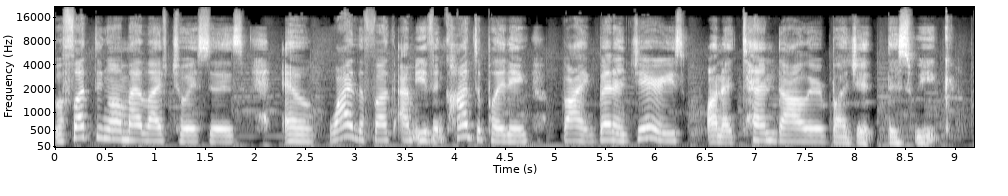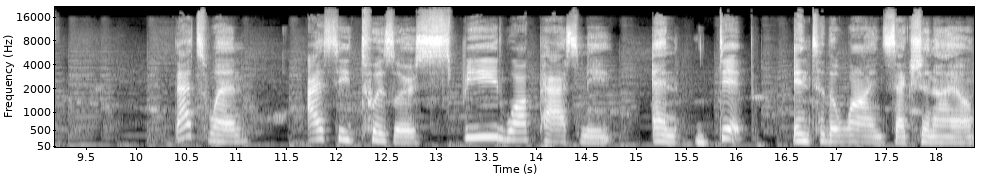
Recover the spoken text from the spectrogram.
reflecting on my life choices and why the fuck I'm even contemplating buying Ben and Jerry's on a $10 budget this week. That's when I see Twizzler speed walk past me and dip into the wine section aisle,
